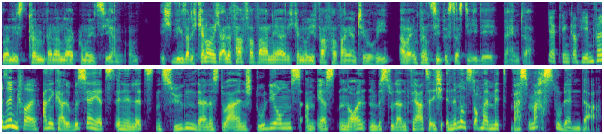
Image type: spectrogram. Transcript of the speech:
sondern die können miteinander kommunizieren. Und ich, wie gesagt, ich kenne auch nicht alle Fachverfahren her, ich kenne nur die Fachverfahren in der Theorie, aber im Prinzip ist das die Idee dahinter. Ja, klingt auf jeden Fall sinnvoll. Annika, du bist ja jetzt in den letzten Zügen deines dualen Studiums. Am 1.9. bist du dann fertig. Nimm uns doch mal mit, was machst du denn da?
